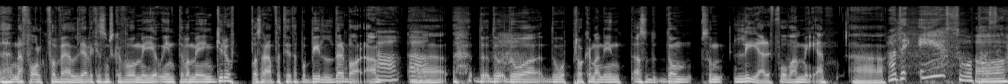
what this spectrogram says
eh, när folk får välja vilka som ska få vara med och inte vara med i en grupp och sådär, får titta på bilder bara. Ja, ja. Eh, då, då, då, då plockar man in, alltså de som ler får vara med. Eh, Ja, det är så pass Ja.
